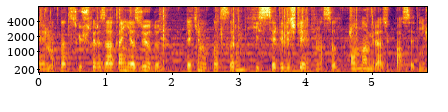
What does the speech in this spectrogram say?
E, mıknatıs güçleri zaten yazıyordu. Peki mıknatısların hissedilişi nasıl? Ondan birazcık bahsedeyim.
